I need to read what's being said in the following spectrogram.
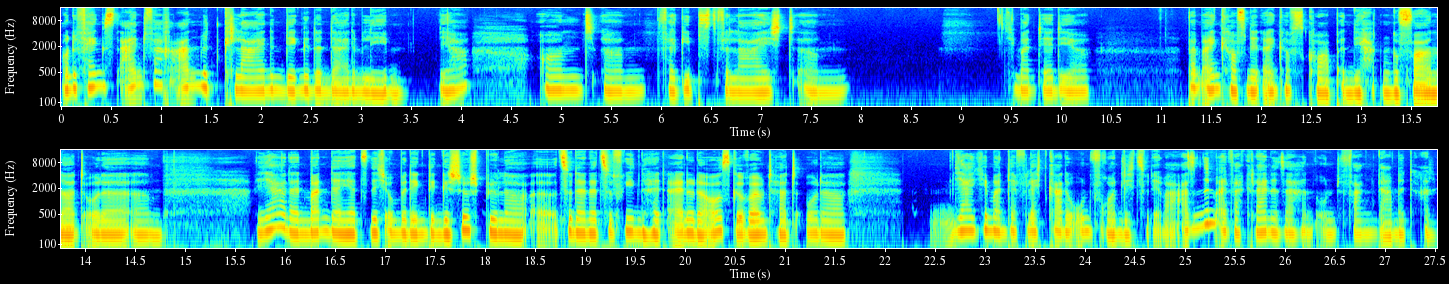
Und du fängst einfach an mit kleinen Dingen in deinem Leben, ja, und ähm, vergibst vielleicht ähm, jemand, der dir beim Einkaufen den Einkaufskorb in die Hacken gefahren hat oder ähm, ja, dein Mann, der jetzt nicht unbedingt den Geschirrspüler äh, zu deiner Zufriedenheit ein- oder ausgeräumt hat oder ja, jemand, der vielleicht gerade unfreundlich zu dir war. Also nimm einfach kleine Sachen und fang damit an.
